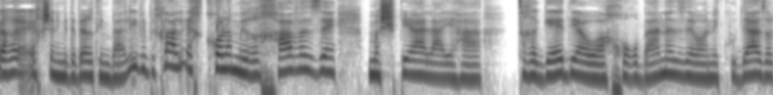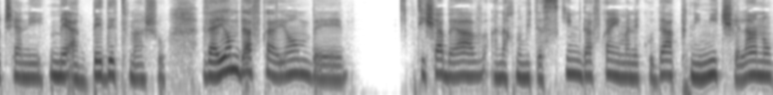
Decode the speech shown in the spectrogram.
איך שאני מדברת עם בעלי, ובכלל איך כל המרחב הזה משפיע עליי. הטרגדיה או החורבן הזה או הנקודה הזאת שאני מאבדת משהו. והיום, דווקא היום, ב... תשעה באב אנחנו מתעסקים דווקא עם הנקודה הפנימית שלנו,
